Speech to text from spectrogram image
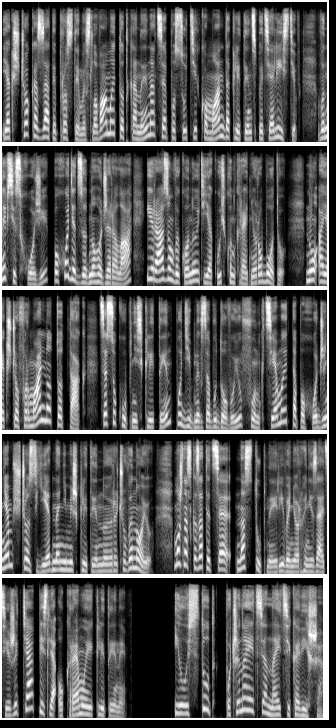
Якщо казати простими словами, то тканина це по суті команда клітин спеціалістів. Вони всі схожі, походять з одного джерела і разом виконують якусь конкретну роботу. Ну а якщо формально, то так, це сукупність клітин, подібних забудовою, функціями та походженням, що з'єднані міжклітинною речовиною. Можна сказати, це наступний рівень організації життя після окремої клітини. І ось тут починається найцікавіше.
